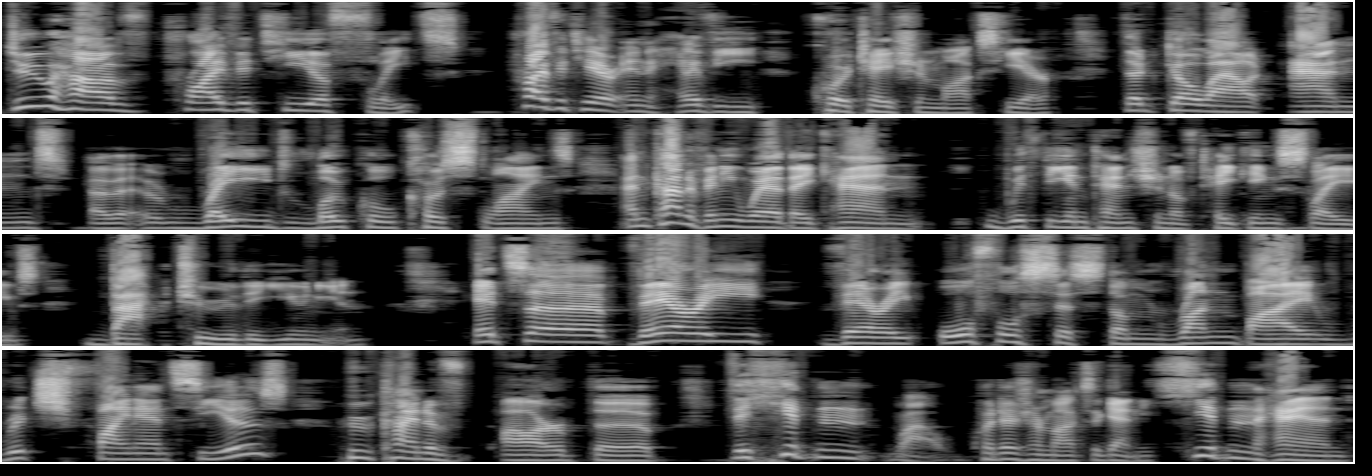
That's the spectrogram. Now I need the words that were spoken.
do have privateer fleets, privateer in heavy quotation marks here, that go out and uh, raid local coastlines and kind of anywhere they can with the intention of taking slaves back to the Union. It's a very, very awful system run by rich financiers who kind of are the, the hidden, well, quotation marks again, hidden hand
